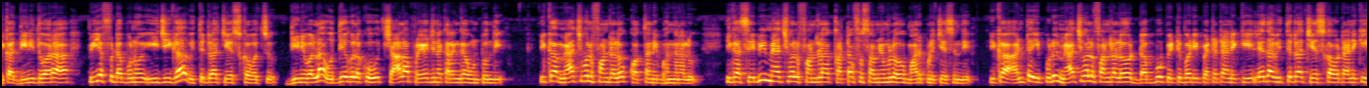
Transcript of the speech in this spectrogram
ఇక దీని ద్వారా పిఎఫ్ డబ్బును ఈజీగా విత్డ్రా చేసుకోవచ్చు. దీనివల్ల ఉద్యోగులకు చాలా ప్రయోజనకరంగా ఉంటుంది. ఇక మ్యాచువల్ ఫండ్లలో కొత్త నిబంధనలు. ఇక సెబీ మ్యాచువల్ ఫండ్ల కట్ ఆఫ్ సమయంలో మార్పులు చేసింది. ఇక అంటే ఇప్పుడు మ్యాచువల్ ఫండ్లలో డబ్బు పెట్టుబడి పెట్టడానికి లేదా విత్డ్రా చేసుకోవటానికి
